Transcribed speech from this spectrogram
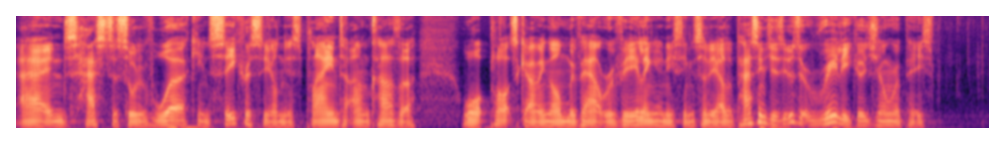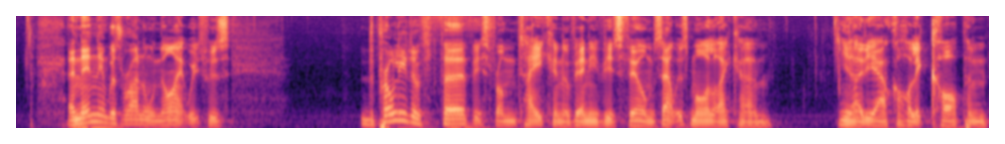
and has to sort of work in secrecy on this plane to uncover what plot's going on without revealing anything to the other passengers. It was a really good genre piece. And then there was Run All Night, which was the, probably the furthest from Taken of any of his films. That was more like, um, you know, the alcoholic cop and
